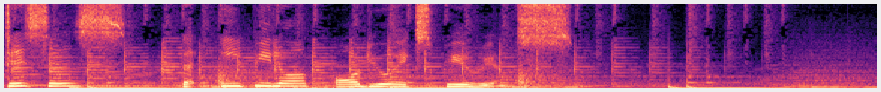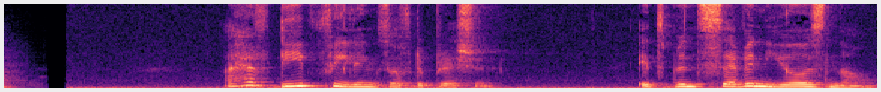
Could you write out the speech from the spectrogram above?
This is the Epilogue Audio Experience. I have deep feelings of depression. It's been seven years now.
